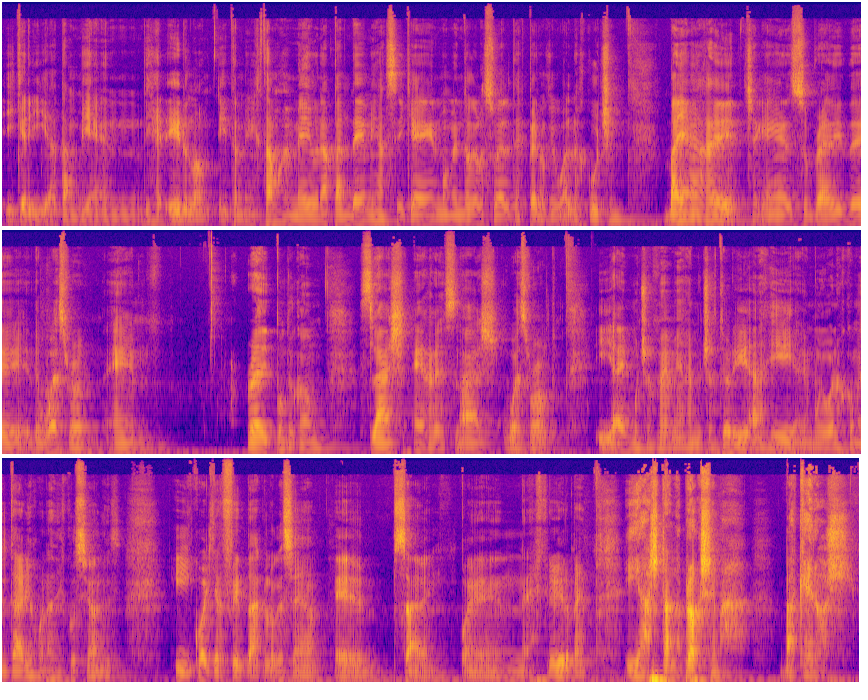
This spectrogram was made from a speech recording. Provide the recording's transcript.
y quería también digerirlo. Y también estamos en medio de una pandemia, así que en el momento que lo suelte espero que igual lo escuchen. Vayan a Reddit, chequen el subreddit de, Westworld, en reddit.com slash r slash Westworld. Y hay muchos memes, hay muchas teorías y hay muy buenos comentarios, buenas discusiones. Y cualquier feedback, lo que sea, eh, saben, pueden escribirme. Y hasta la próxima. Vaqueros.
